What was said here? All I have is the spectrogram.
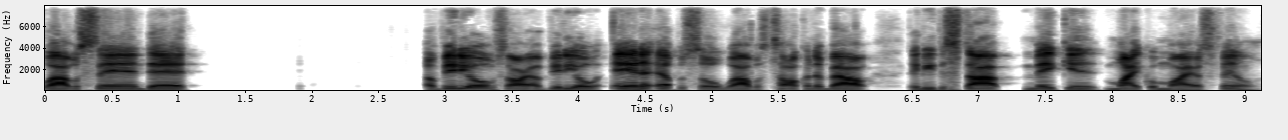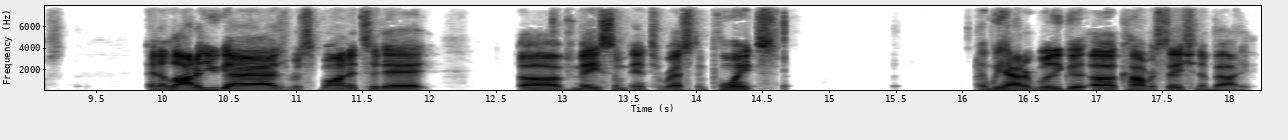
where I was saying that a video, I'm sorry, a video and an episode where I was talking about they need to stop making Michael Myers films. And a lot of you guys responded to that, uh, made some interesting points and we had a really good uh, conversation about it.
